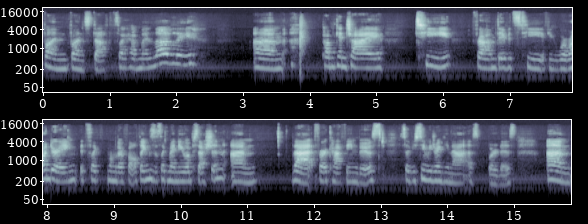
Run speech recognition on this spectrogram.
fun, fun stuff. So I have my lovely um, pumpkin chai tea from DavidsTea. If you were wondering, it's like one of their fall things. It's like my new obsession. Um, that for a caffeine boost. So if you see me drinking that, that's what it is. Um,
